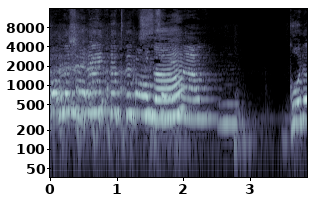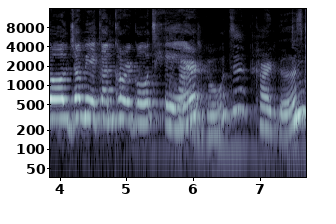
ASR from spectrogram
Come, Lashani. Come, so, So- we have good old Jamaican curry goat here. curry goat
